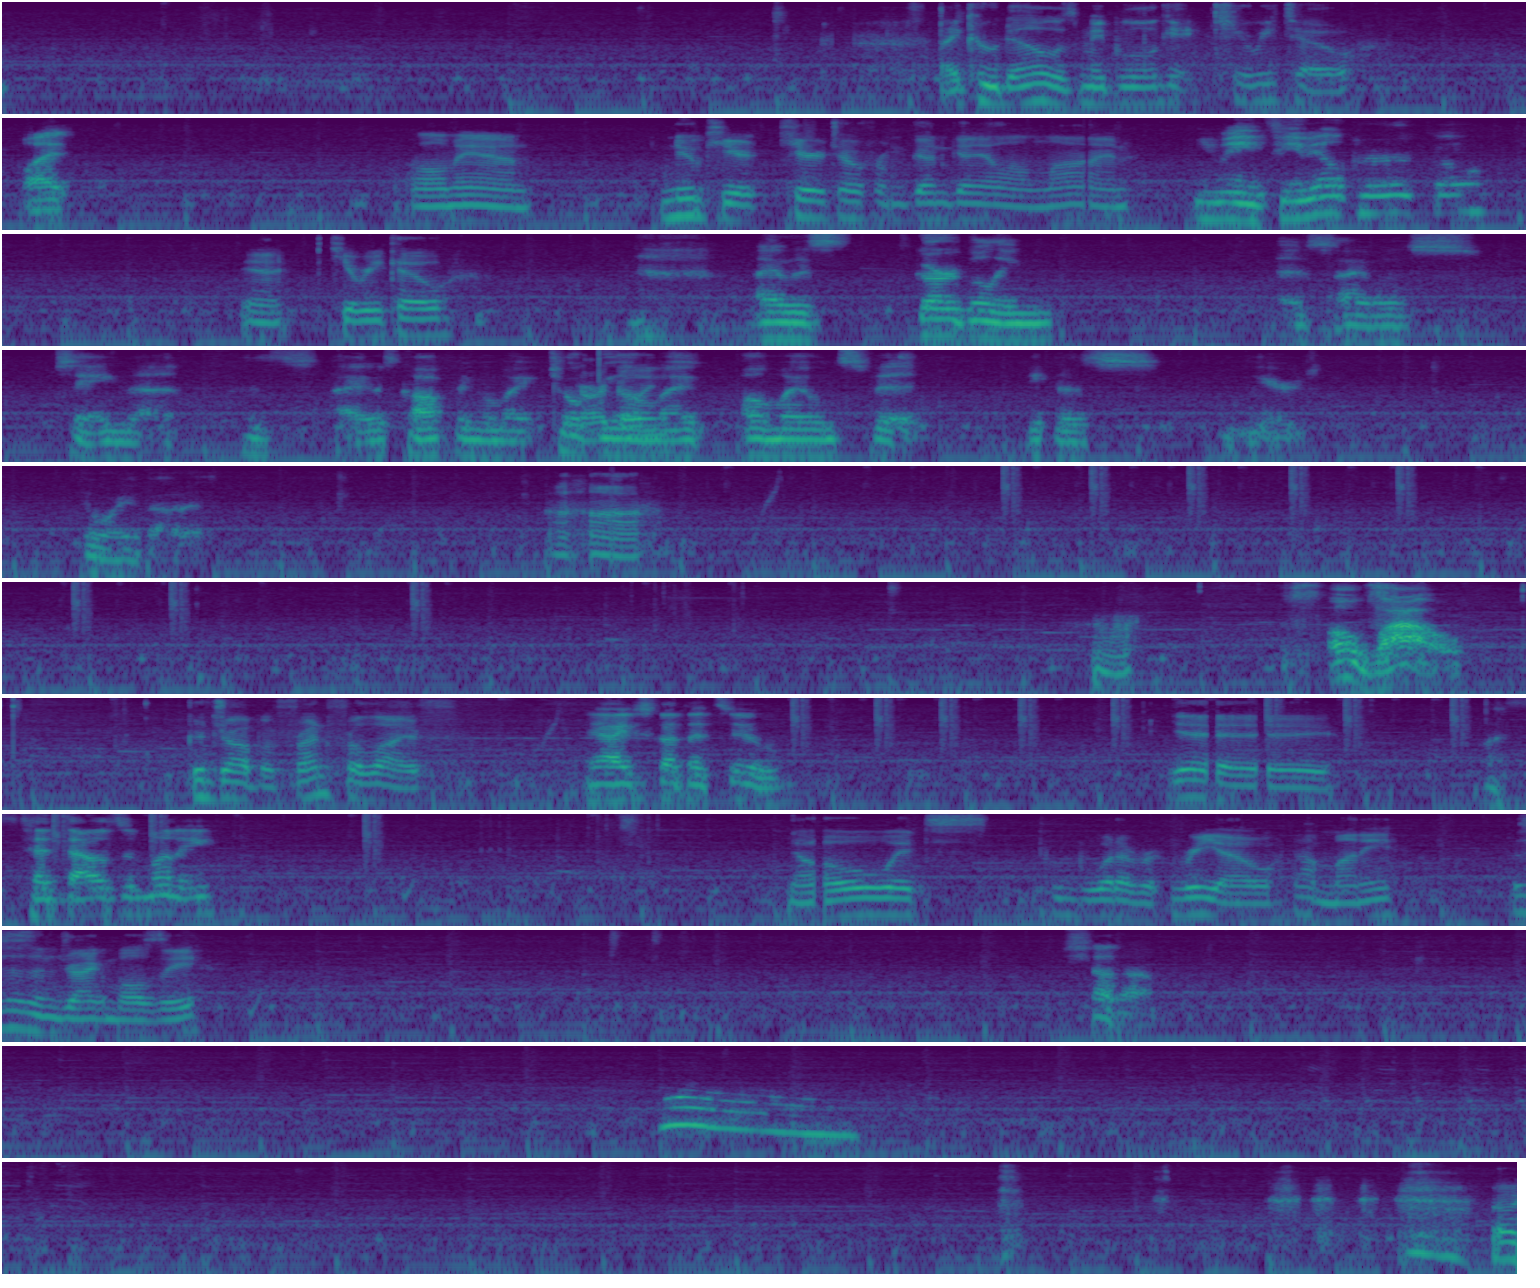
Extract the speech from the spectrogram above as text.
Like, who knows? Maybe we'll get Kirito. What? Oh man, new Kir- Kirito from Gun Gale Online. You mean female Kiriko? Yeah, Kiriko. I was gargling as I was saying that. 'cause I was coughing on my choking on my on my own spit because weird. Don't worry about it. Uh. Huh. Oh wow. Good job, a friend for life. Yeah, I just got that too. Yay. That's ten thousand money. No, it's whatever. Ryo, not money. This isn't Dragon Ball Z. Shut up.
